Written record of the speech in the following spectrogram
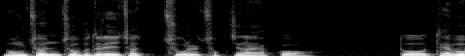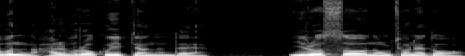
농촌 주부들의 저축을 촉진하였고 또 대부분 할부로 구입되었는데 이로써 농촌에도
